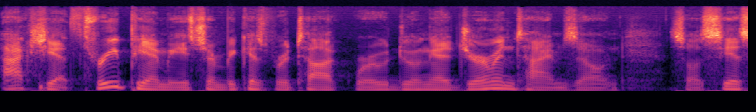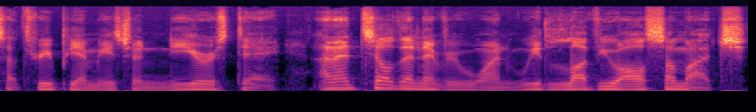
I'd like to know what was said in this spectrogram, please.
Actually, at 3 p.m. Eastern because we're talk we're doing a German time zone. So see us at 3 p.m. Eastern, New Year's Day. And until then, everyone, we love you all so much.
